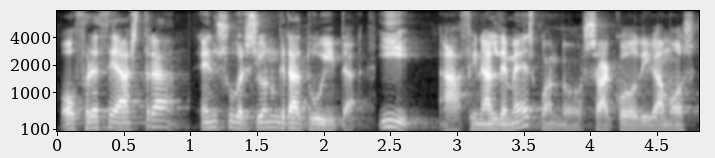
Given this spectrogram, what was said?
ofrece Astra en su versión gratuita. Y a final de mes, cuando saco, digamos,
